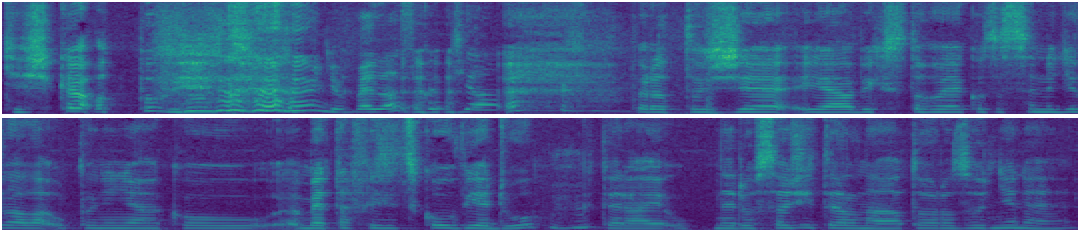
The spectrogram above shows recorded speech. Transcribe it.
těžká odpověď. Úplně zaskočila. Protože já bych z toho jako zase nedělala úplně nějakou metafyzickou vědu, Mhm. mm-hmm. která je nedosažitelná, to rozhodně ne.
